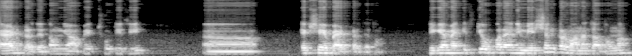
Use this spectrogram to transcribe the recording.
ऐड कर देता हूँ, यहाँ पे एक छोटी सी एक शेप ऐड कर देता हूँ। ठीक है, मैं इसके ऊपर एनिमेशन करवाना चाहता हूँ ना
